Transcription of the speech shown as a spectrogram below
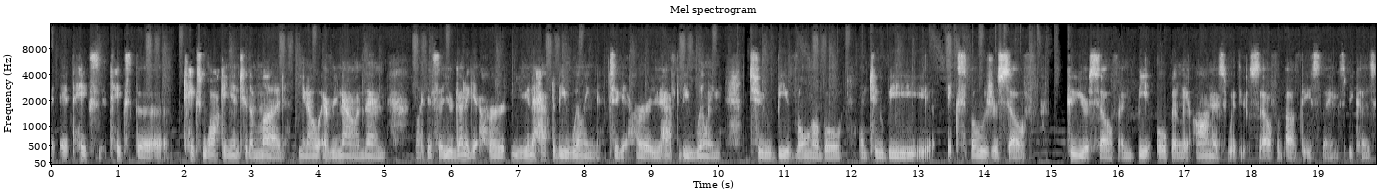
It, it takes it takes the takes walking into the mud you know every now and then. Like i said you're gonna get hurt. You're gonna have to be willing to get hurt. You have to be willing to be vulnerable and to be expose yourself to yourself and be openly honest with yourself about these things because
